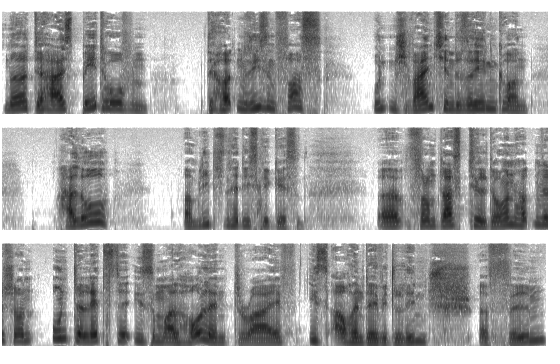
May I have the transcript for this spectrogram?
ne, der heißt Beethoven. Der hat einen riesen Fass und ein Schweinchen, das reden kann. Hallo? Am liebsten hätte ich es gegessen. Äh, From Dusk Till Dawn hatten wir schon. Und der letzte ist mal Holland Drive. Ist auch ein David Lynch-Film.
